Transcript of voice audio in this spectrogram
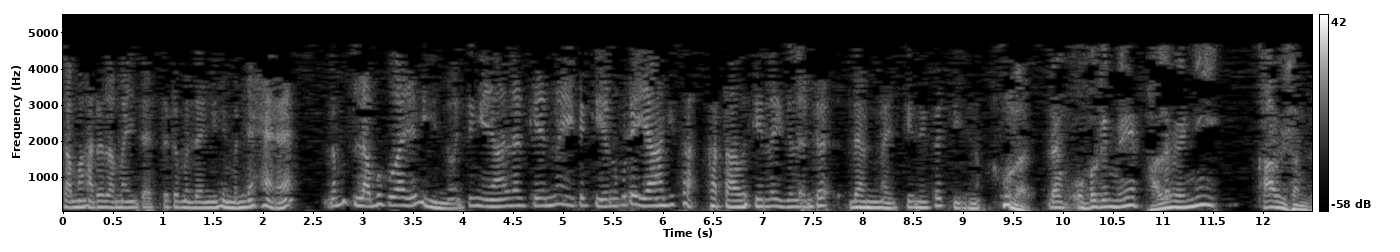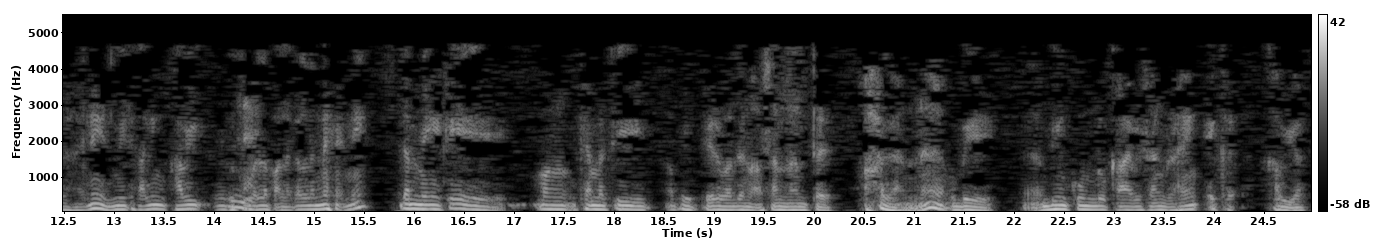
සමහර ළමයින්ට ඇත්තටම දැන් එහෙම නැහැ. නමුත් ලැබපු අය ඉන්නවා. ඉතින් එයාලා කියන ඒක කියනකොට එයාගේ කතාව කියලා ඉගලන්ට දැන්නයි කියන එක කියනවා. හොඳයි. දැන් ඔබගේ මේ පළවෙනි කාව්‍ය සංග්‍රහය නේද? මීට කලින් කවි වල පළ කරලා නැහැ නේ. දැන් මේකේ මම කැමති අපේ පෙරවදන අසන්නන්ට අහගන්න ඔබේ බින්කුණ්ඩු කාව්‍ය සංග්‍රහයෙන් එක කවියක්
